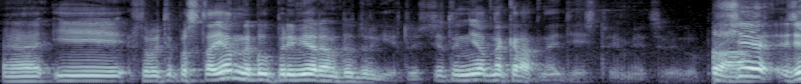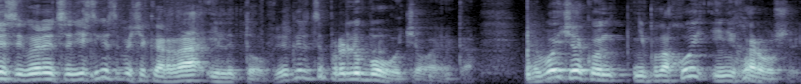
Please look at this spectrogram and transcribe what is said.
э, и чтобы ты постоянно был примером для других. То есть это неоднократное действие имеется в виду. Вообще здесь говорится, здесь не говорится про человека ра или тов, здесь говорится про любого человека. Любой человек, он неплохой и не хороший.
